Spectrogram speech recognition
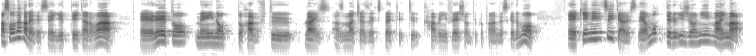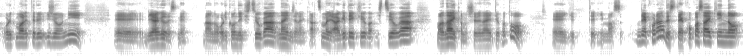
まあ、その中でですね言っていたのは、レート may not have to rise as much as expected to curb inflation ということなんですけども、え、金利についてはですね思ってる以上に、まあ、今織り込まれてる以上に、え、利上げをですねあの織り込んでいく必要がないんじゃないかつまり上げていく必要が、ま、ないかもしれないということを、え、言っています。でこれはですねここ最近の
